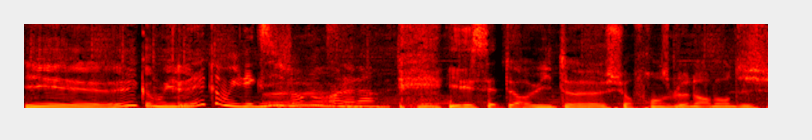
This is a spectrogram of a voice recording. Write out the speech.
Il est, comment il Vous est voyez comme il est exigeant, oh là là. Il est 7h08 euh, sur France Bleu Normandie.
